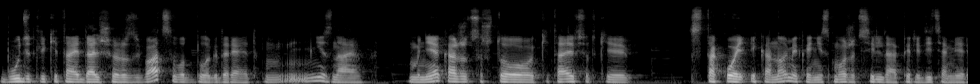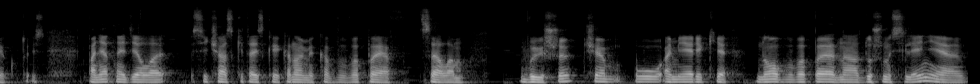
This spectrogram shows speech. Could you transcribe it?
будет ли Китай дальше развиваться вот благодаря этому, не знаю. Мне кажется, что Китай все-таки с такой экономикой не сможет сильно опередить Америку. То есть, понятное дело, сейчас китайская экономика ВВП в целом выше, чем у Америки, но ВВП на душу населения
